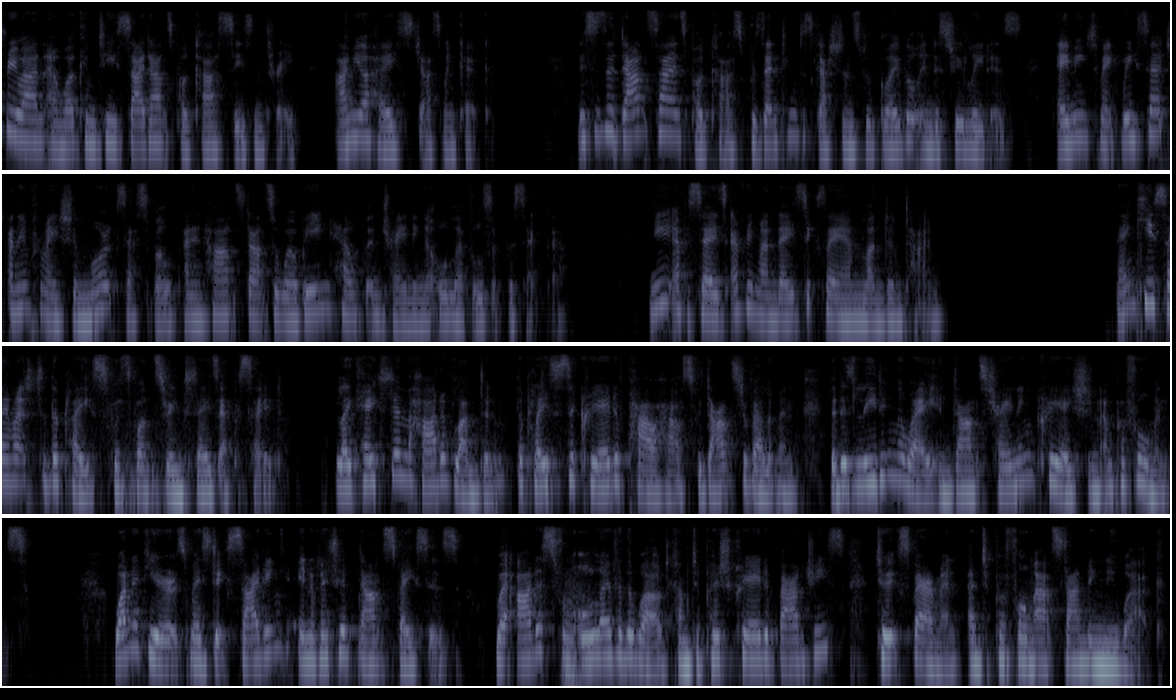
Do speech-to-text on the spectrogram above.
Everyone, and welcome to Dance Podcast Season 3. I'm your host, Jasmine Cook. This is a dance science podcast presenting discussions with global industry leaders, aiming to make research and information more accessible and enhance dancer wellbeing, health, and training at all levels of the sector. New episodes every Monday, 6am London time. Thank you so much to The Place for sponsoring today's episode. Located in the heart of London, The Place is a creative powerhouse for dance development that is leading the way in dance training, creation, and performance one of Europe's most exciting, innovative dance spaces, where artists from all over the world come to push creative boundaries, to experiment, and to perform outstanding new work.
